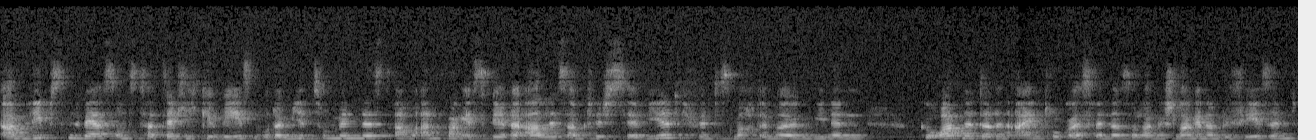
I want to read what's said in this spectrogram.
am liebsten wäre es uns tatsächlich gewesen, oder mir zumindest am Anfang, es wäre alles am Tisch serviert. Ich finde, es macht immer irgendwie einen geordneteren Eindruck, als wenn da so lange Schlangen am Buffet sind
